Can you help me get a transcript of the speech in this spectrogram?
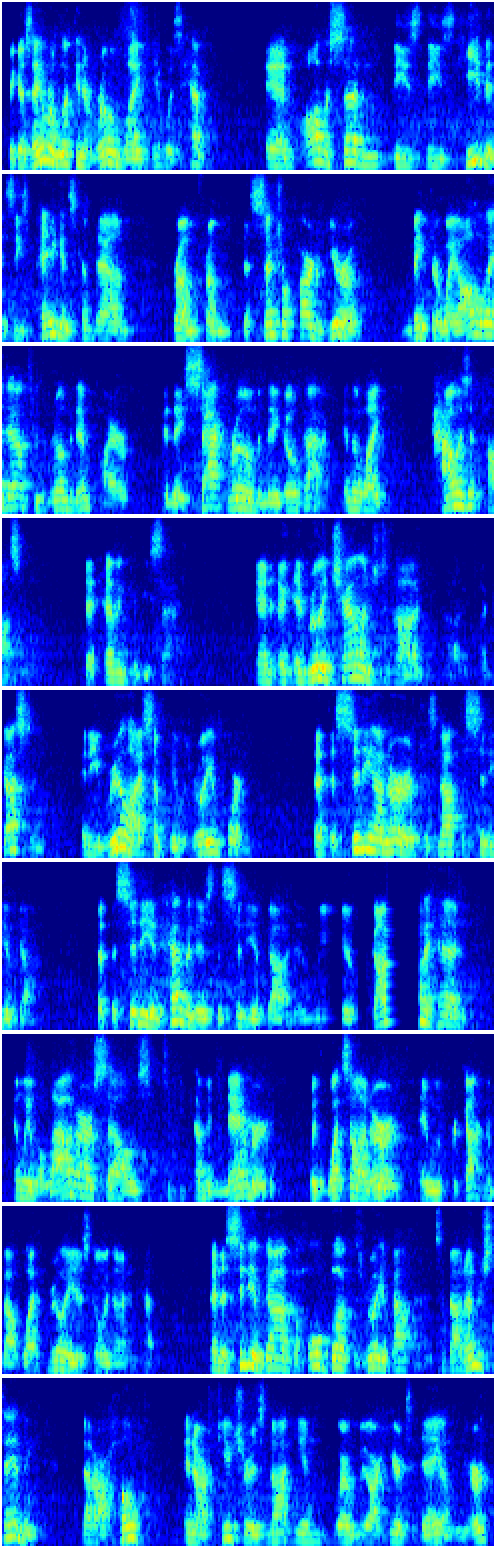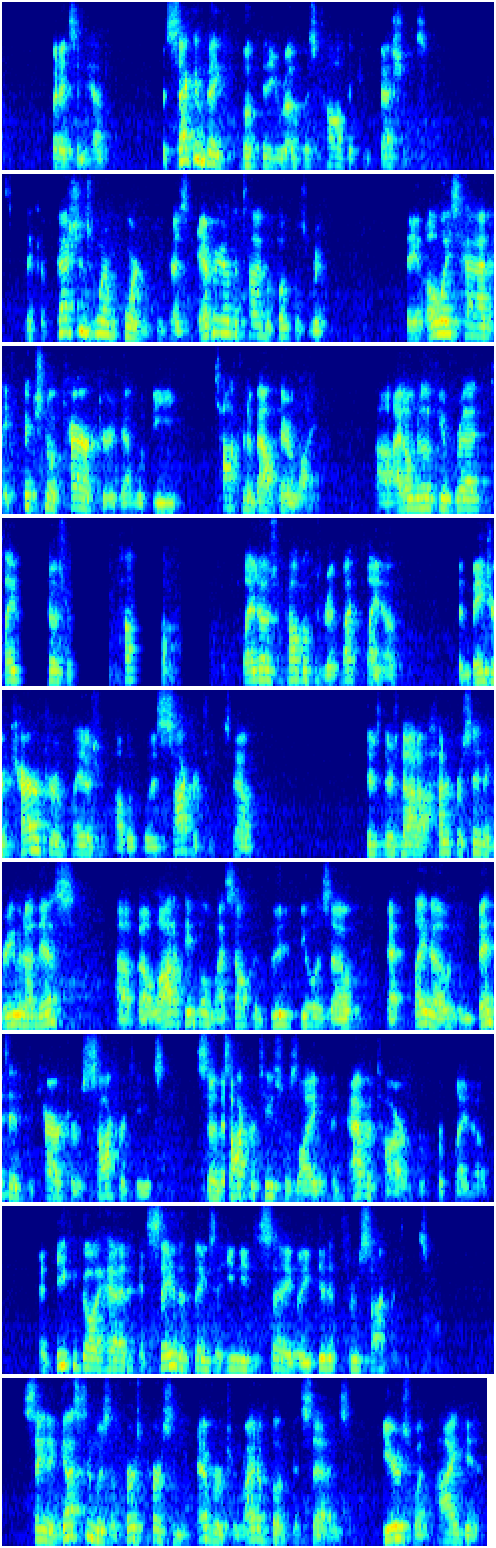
because they were looking at Rome like it was heaven. And all of a sudden, these these heathens, these pagans, come down from from the central part of Europe, make their way all the way down through the Roman Empire, and they sack Rome and they go back. And they're like, how is it possible that heaven can be sacked? And it really challenged uh, uh, Augustine, and he realized something that was really important: that the city on earth is not the city of God, that the city in heaven is the city of God. And we have gone ahead and we've allowed ourselves to become enamored with what's on earth and we've forgotten about what really is going on in heaven. And the city of God, the whole book is really about that. It's about understanding that our hope and our future is not in where we are here today on the earth, but it's in heaven. The second big book that he wrote was called The Confessions. The Confessions were important because every other time a book was written, they always had a fictional character that would be talking about their life. Uh, I don't know if you've read Plato's Republic. Plato's Republic was written by Plato. The major character in Plato's Republic was Socrates. Now, there's, there's not a 100% agreement on this, uh, but a lot of people, myself included, feel as though that Plato invented the character of Socrates so that Socrates was like an avatar for, for Plato, and he could go ahead and say the things that he needed to say, but he did it through Socrates. St. Augustine was the first person ever to write a book that says, here's what I did.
